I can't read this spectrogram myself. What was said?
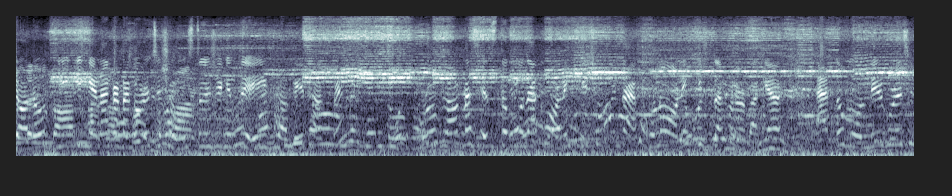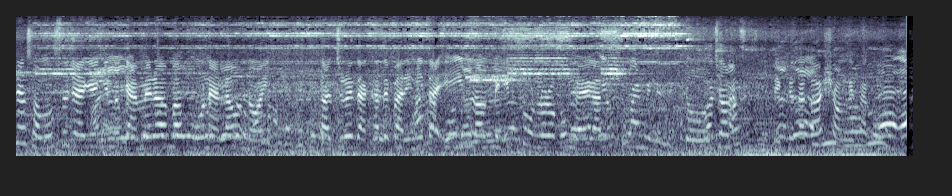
চলো, কি কি কেনাকাটা করেছে সমস্ত কিছু কিন্তু এই ভ্লগেই থাকবে। পুরো ভ্লগটা শেষ তবু দেখো, অনেক কিছু কিন্তু এখনও অনেক কিছু দেখানোর বাকি আর এত মন্দির ঘুরেছি না, সমস্ত জায়গায় কিন্তু ক্যামেরা বা ফোন অ্যালাউ নয়। তার জন্য দেখাতে পারিনি। তাই এই ব্লগটা একটু অন্যরকম হয়ে গেল। তো চলো, দেখতে থাকো সঙ্গে থাকো।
